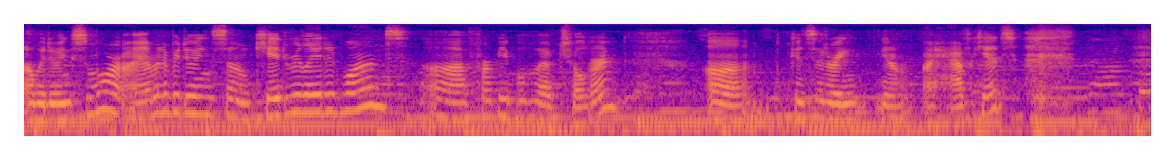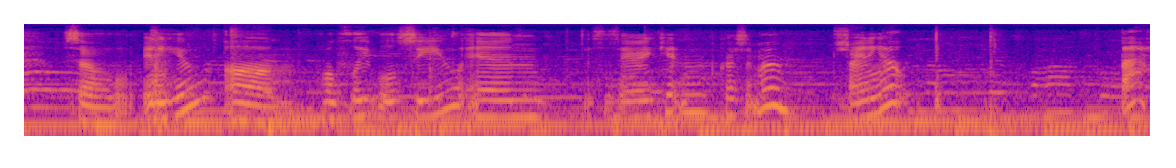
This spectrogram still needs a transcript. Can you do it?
I'll be doing some more. I am going to be doing some kid-related ones uh, for people who have children, um, considering, you know, I have kids. so, anywho, um, hopefully we'll see you, and this is Airy Kitten Crescent Moon, shining out. Bye.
